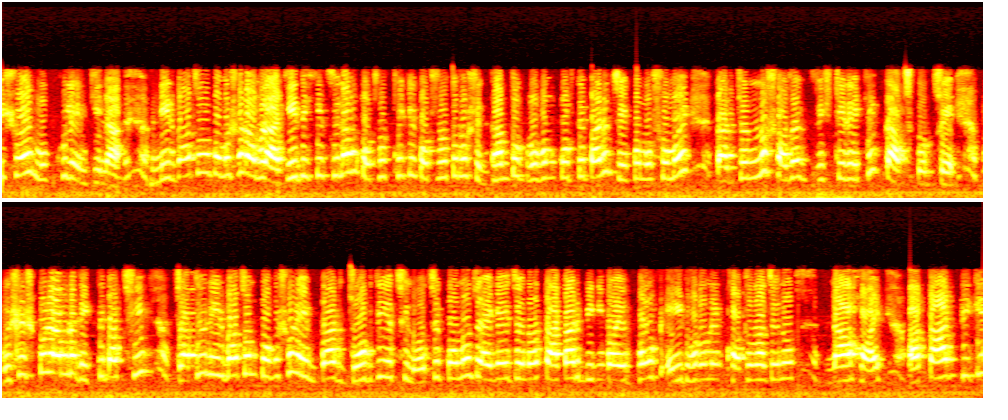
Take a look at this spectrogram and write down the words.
বিষয়ে মুখ খুলেন কিনা? নির্বাচন কমিশন আমরা আগেই দেখেছিলাম, কঠোর থেকে কঠোরতর সিদ্ধান্ত গ্রহণ করতে পারে যে কোনো সময়, তার জন্য সজাগ দৃষ্টি রেখে কাজ করছে। বিশেষ করে আমরা দেখতে পাচ্ছি, জাতীয় নির্বাচন কমিশন এবার জোর দিয়েছিল যে কোনো জায়গায় যেন টাকার বিনিময়ে ভোট, এই ধরনের ঘটনা যেন না হয়। আর তার দিকে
